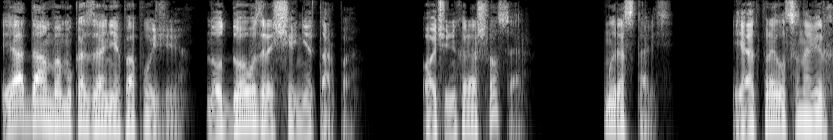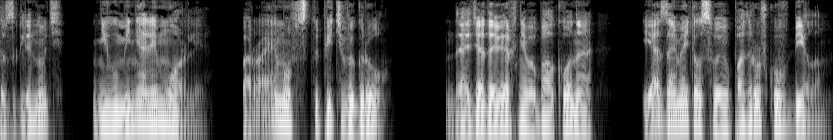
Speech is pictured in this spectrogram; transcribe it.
Я дам вам указания попозже, но до возвращения Тарпа. Очень хорошо, сэр. Мы расстались. Я отправился наверх взглянуть, не у меня ли Морли. Пора ему вступить в игру. Дойдя до верхнего балкона, я заметил свою подружку в белом.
